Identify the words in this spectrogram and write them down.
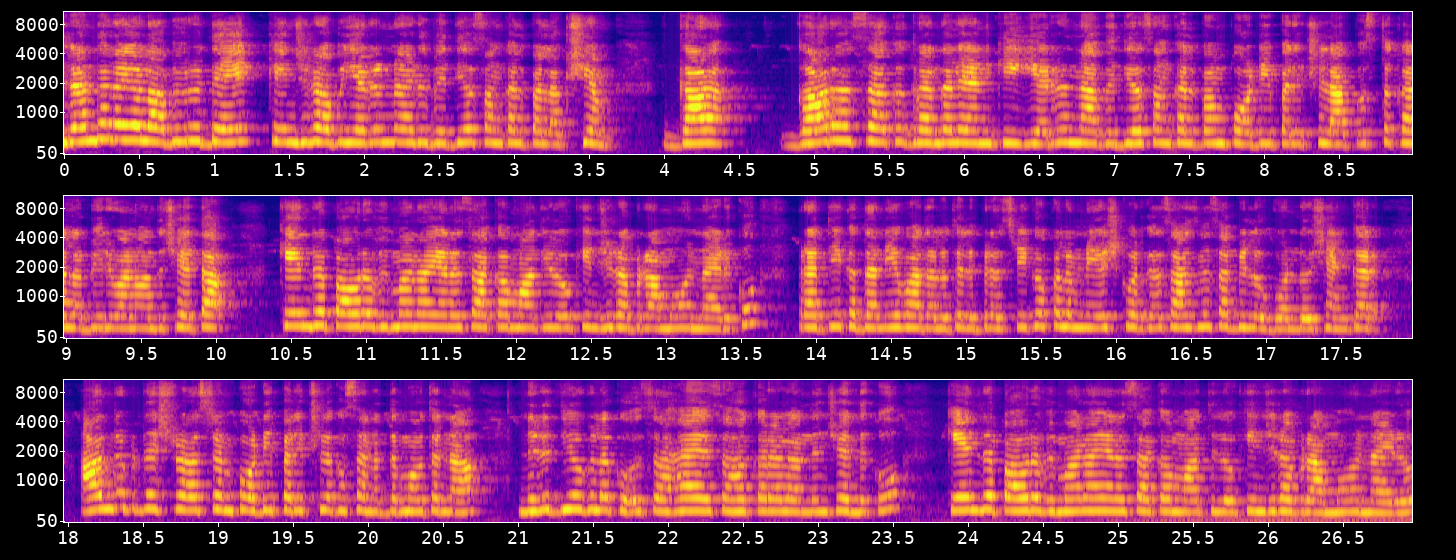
గ్రంథాలయాల అభివృద్ధి కెంజరాబు ఎర్రన్నాయుడు విద్యా సంకల్ప లక్ష్యం. గా గారాశాఖ గ్రంథాలయానికి ఎర్రన్న విద్యా సంకల్పం పోటీ పరీక్షల పుస్తకాల బీరువాను అందుచేత కేంద్ర పౌర విమానయాన శాఖ మంత్రిలో కింజరాపు రామ్మోహన్ నాయుడుకు ప్రత్యేక ధన్యవాదాలు తెలిపిన శ్రీకాకుళం నియోజకవర్గ శాసనసభ్యులు గొండు శంకర్. ఆంధ్రప్రదేశ్ రాష్ట్రం పోటీ పరీక్షలకు సన్నద్ధమవుతున్న నిరుద్యోగులకు సహాయ సహకారాలు అందించేందుకు కేంద్ర పౌర విమానయాన శాఖ మంత్రులు కింజరాపు రామ్మోహన్ నాయుడు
